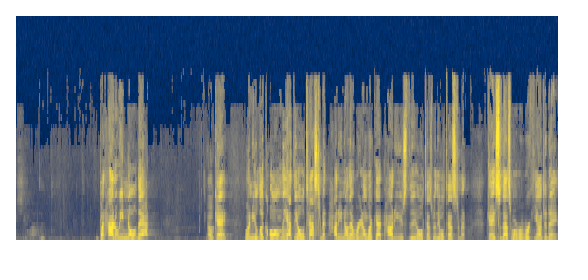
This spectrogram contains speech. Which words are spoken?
Yeshua. But how do we know that? Okay? When you look only at the Old Testament, how do you know that? We're going to look at how to use the Old Testament the Old Testament. Okay? So that's what we're working on today.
